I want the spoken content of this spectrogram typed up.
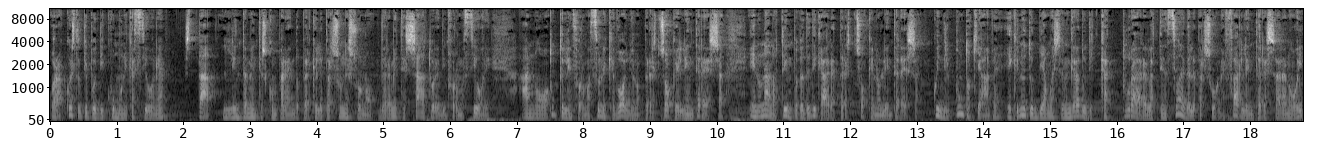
Ora, questo tipo di comunicazione sta lentamente scomparendo perché le persone sono veramente sature di informazioni, hanno tutte le informazioni che vogliono per ciò che le interessa e non hanno tempo da dedicare per ciò che non le interessa. Quindi il punto chiave è che noi dobbiamo essere in grado di catturare l'attenzione delle persone, farle interessare a noi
